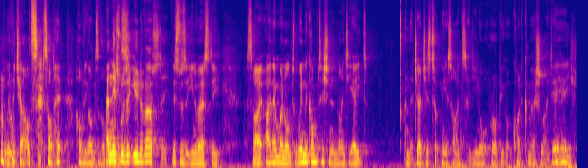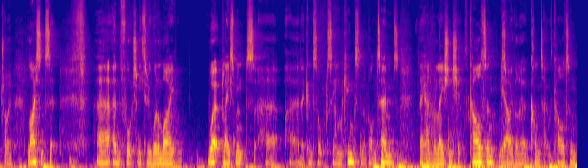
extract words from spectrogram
with a child sat on it, holding onto the horns. And this was at university. This was at university. So I, I then went on to win the competition in 98. And the judges took me aside and said, you know what, Rob, you've got quite a commercial idea here. You should try and license it. Uh, unfortunately, through one of my work placements uh, at a consultancy in Kingston upon Thames, they had a relationship with Carlton. Yeah. So I got a contact with Carlton.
